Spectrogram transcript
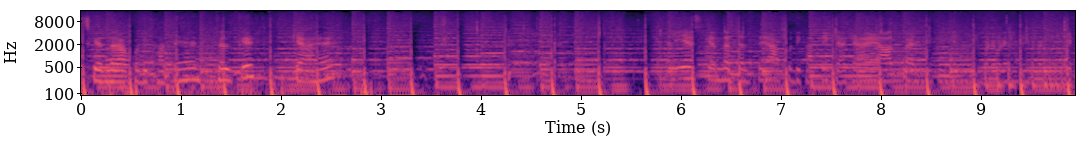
इसके अंदर आपको दिखाते हैं चल के क्या है। चलिए इसके अंदर चलते हैं, आपको दिखाते हैं क्या क्या है। याद पैर देखेंगे बड़े बड़े हरे पेड़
